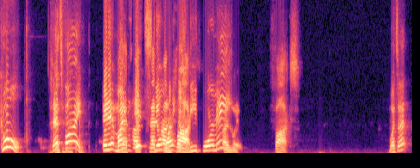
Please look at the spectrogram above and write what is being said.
Cool. That's fine. And it might on- it still might not be for me. Fox. What's that?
